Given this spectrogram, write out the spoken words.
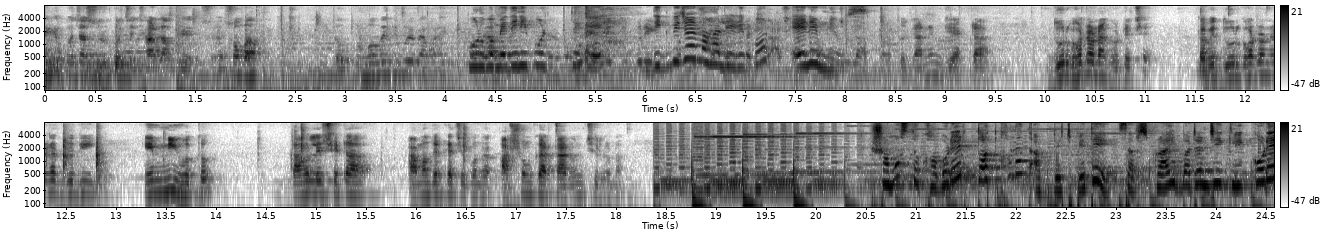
থেকে প্রচার শুরু করছে ঝাড়গ্রাম থেকে সোমবার তো পূর্ব মেদিনীপুরের ব্যাপারে? পূর্ব মেদিনীপুর থেকে দিগ্বিজয় মাহালির রিপোর্ট এনএম নিউজ। আপনারা তো জানেন যে একটা দুর্ঘটনা ঘটেছে। তবে দুর্ঘটনাটা যদি এমনি হতো তাহলে সেটা আমাদের কাছে কোনো আশঙ্কার কারণ ছিল না। সমস্ত খবরের তৎক্ষণাৎ আপডেট পেতে সাবস্ক্রাইব বাটনটি ক্লিক করে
